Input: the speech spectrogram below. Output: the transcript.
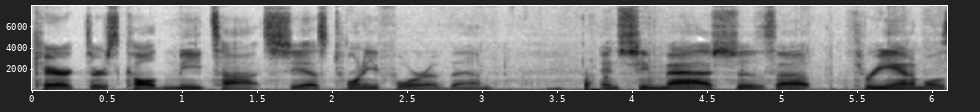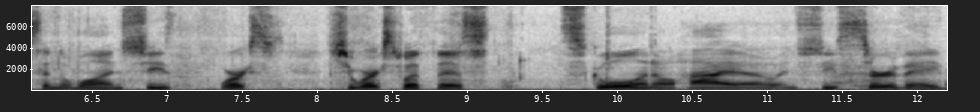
characters called Metots. She has 24 of them, and she mashes up three animals into one. She works. She works with this school in Ohio, and she surveyed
